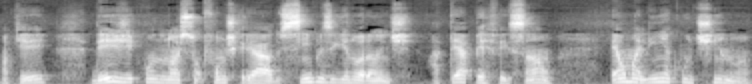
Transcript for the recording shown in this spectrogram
Ok? Desde quando nós fomos criados simples e ignorantes até a perfeição, é uma linha contínua.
